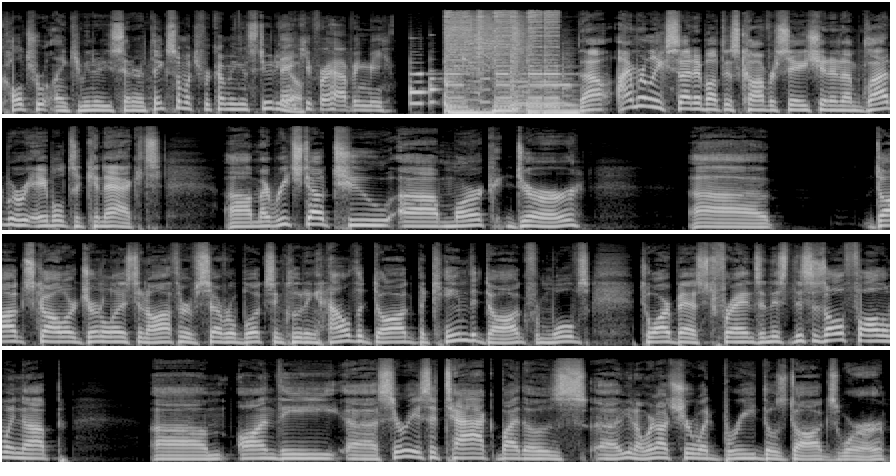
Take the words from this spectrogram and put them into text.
Cultural and Community Center. Thanks so much for coming in studio. Thank you for having me. Now, I'm really excited about this conversation, and I'm glad we were able to connect. Um, I reached out to uh, Mark Derr, uh, dog scholar, journalist, and author of several books, including "How the Dog Became the Dog: From Wolves to Our Best Friends." And this this is all following up um, on the uh, serious attack by those. Uh, you know, we're not sure what breed those dogs were,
